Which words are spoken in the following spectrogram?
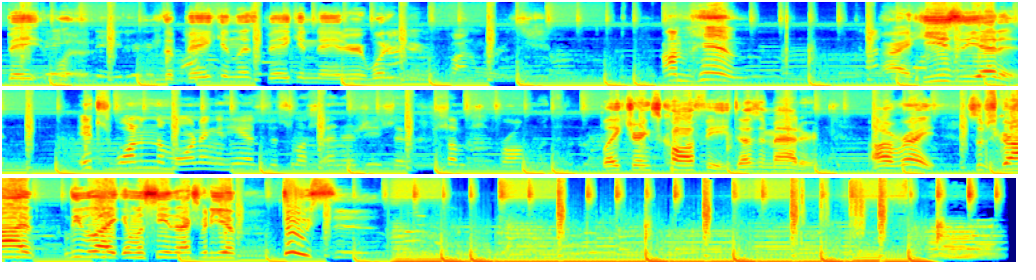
Ba- Baconator. the baconless baconator. What are your final words? I'm him. Alright, he's the edit. It's one in the morning and he has this much energy, so something's wrong with him. Blake drinks coffee. Doesn't matter. Alright, subscribe, leave a like, and we'll see you in the next video. Deuces!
